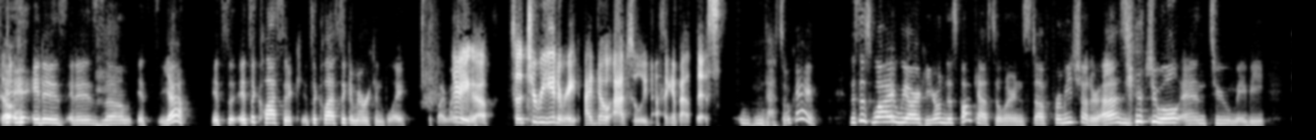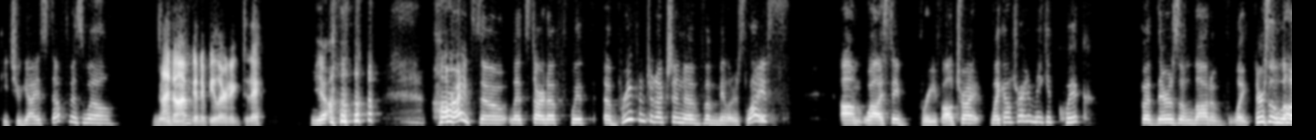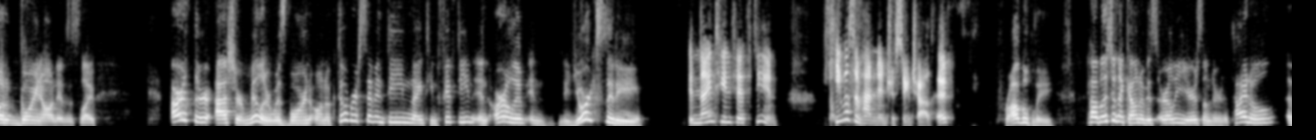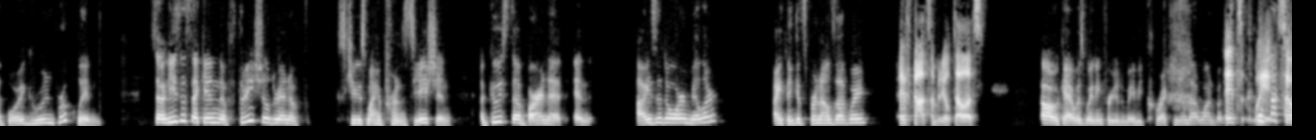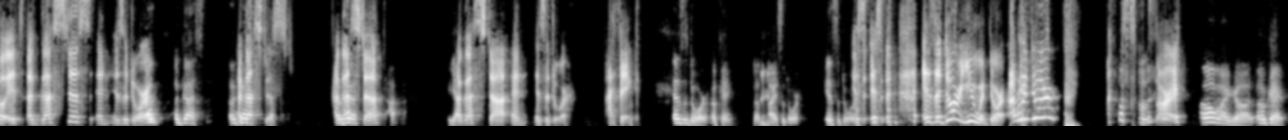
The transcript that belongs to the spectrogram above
So. It, it is. It is. Um. It's yeah. It's a, it's a classic. It's a classic American play. there you go. So to reiterate, I know absolutely nothing about this. Mm-hmm, that's okay. This is why we are here on this podcast to learn stuff from each other as usual and to maybe teach you guys stuff as well. Maybe. I know I'm going to be learning today. Yeah. All right. So let's start off with a brief introduction of Miller's life. Um, well, I say brief. I'll try like I'll try to make it quick, but there's a lot of like there's a lot of going on in his life. Arthur Asher Miller was born on October 17, 1915 in Harlem in New York City. In 1915. He must have had an interesting childhood. Probably. Published an account of his early years under the title A Boy Grew in Brooklyn. So he's the second of three children of, excuse my pronunciation, Augusta Barnett and Isidore Miller. I think it's pronounced that way. If not, somebody will tell us. Oh, okay. I was waiting for you to maybe correct me on that one, but it's wait. so it's Augustus and Isadora. August. Augustus. Augusta. Augusta. Yeah. Augusta and Isidore. I think. Isidore. Okay, not mm-hmm. Isidore. Isidore. Is, is, Isidore, you adore. I'm adore. I'm so sorry. Oh my god. Okay.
